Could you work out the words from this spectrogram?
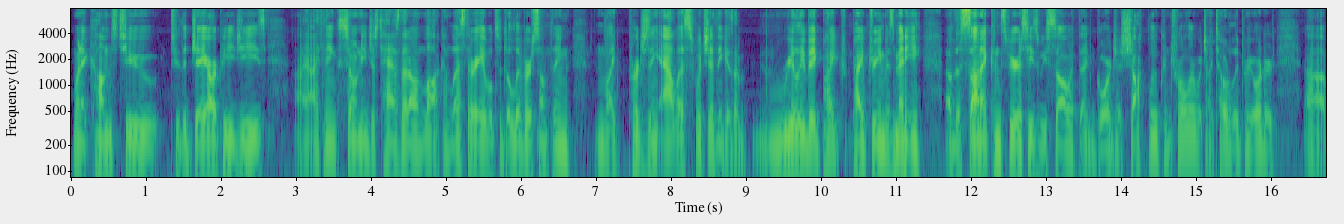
When it comes to, to the JRPGs, I, I, think Sony just has that on lock. Unless they're able to deliver something like purchasing Atlus, which I think is a really big pipe, pipe dream, as many of the Sonic conspiracies we saw with that gorgeous Shock Blue controller, which I totally pre ordered. Uh,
